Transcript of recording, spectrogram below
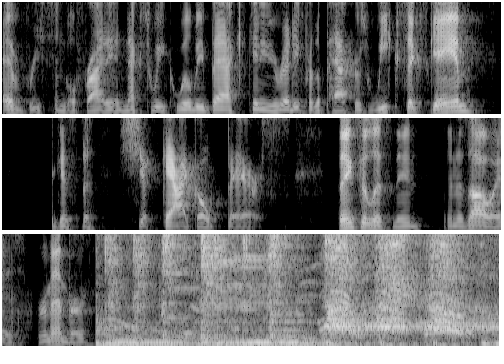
every single Friday. And next week, we'll be back getting you ready for the Packers' Week 6 game against the Chicago Bears. Thanks for listening. And as always, remember. Go, hey, go!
